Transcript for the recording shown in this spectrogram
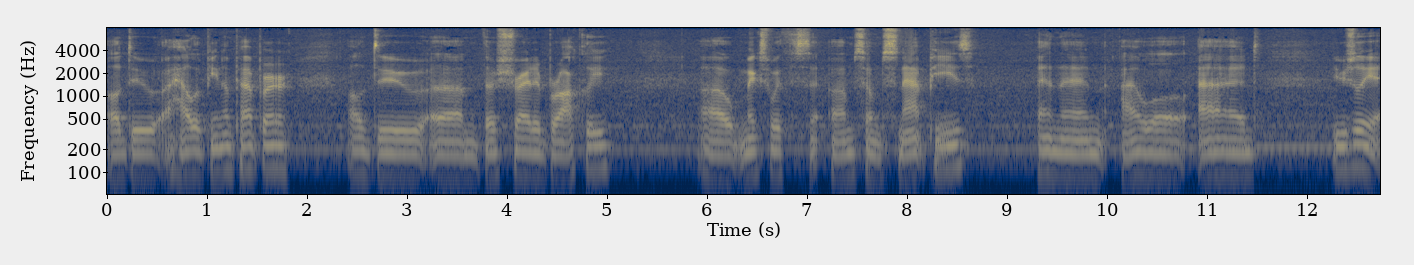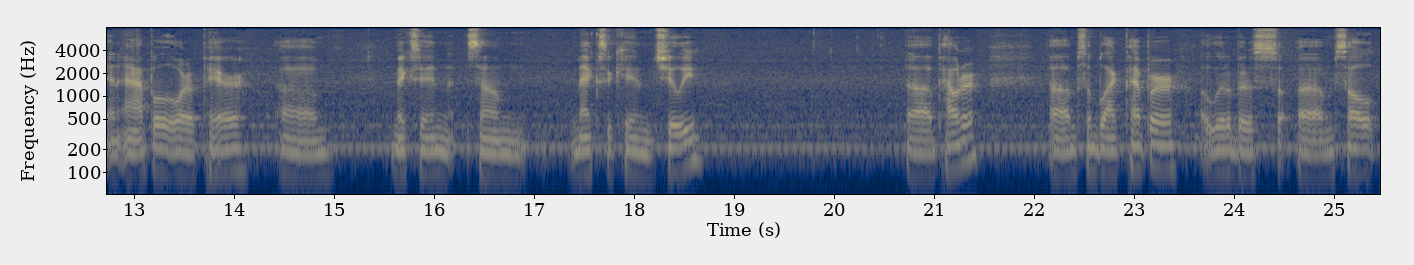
I'll do a jalapeno pepper. I'll do um, the shredded broccoli uh, mixed with um, some snap peas, and then I will add usually an apple or a pear. Um, mix in some Mexican chili uh, powder um, some black pepper, a little bit of um, salt,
